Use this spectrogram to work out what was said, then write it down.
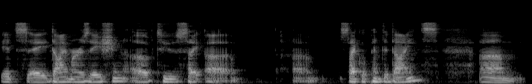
It's a dimerization of two uh, um, cyclopentadienes. Um,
